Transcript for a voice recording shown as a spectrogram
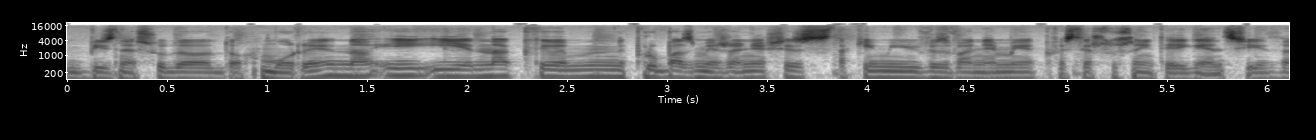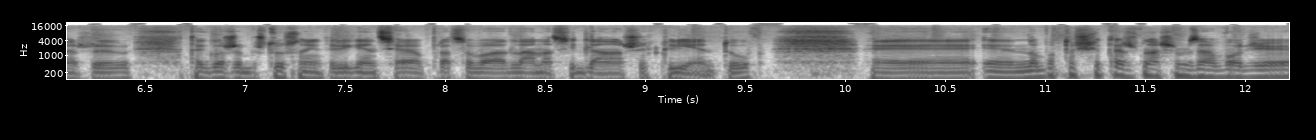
biznesu do, do chmury, no i, i jednak próba zmierzenia się z takimi wyzwaniami jak kwestia sztucznej inteligencji, znaczy tego, żeby sztuczna inteligencja pracowała dla nas i dla naszych klientów. E, e, no bo to się też w naszym zawodzie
